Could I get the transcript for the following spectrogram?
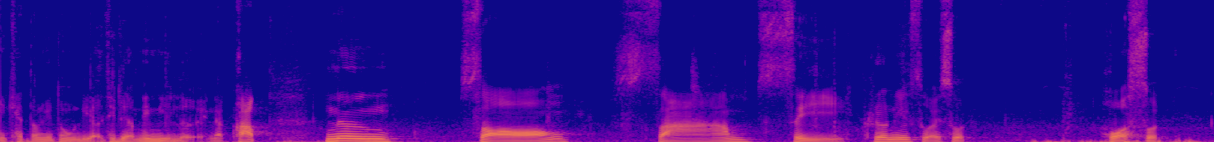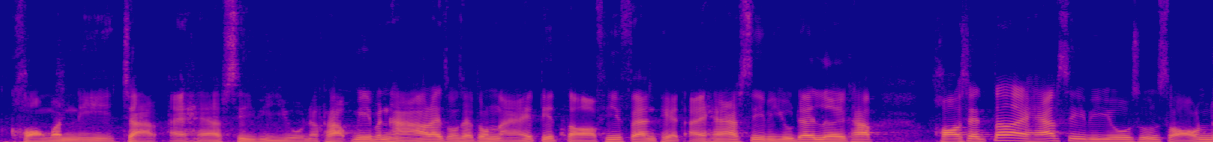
มีแค่ตรงนี้ตรงเดียวที่เหลือไม่มีเลยนะครับ 1 2 3 4 เครื่องนี้สวยสุด โหดสุดของวันนี้จาก i have CPU นะครับ มีปัญหาอะไรสงสัยตรงไหน ติดต่อที่แฟนเพจ i have CPU ได้เลยครับ call center i have CPU 02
